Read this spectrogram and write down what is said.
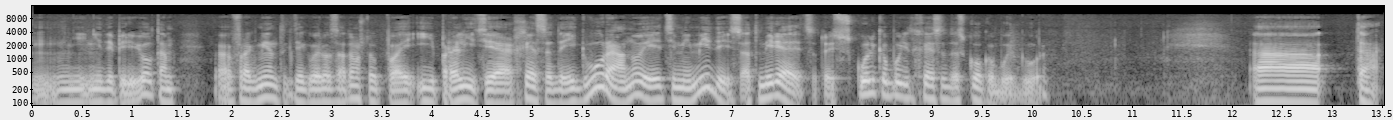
не, не доперевел там Э, фрагмент, где говорилось о том, что и пролитие Хеседа и Гвура, оно этими мидейс отмеряется. То есть, сколько будет Хеседа, сколько будет Гвура. А, так.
